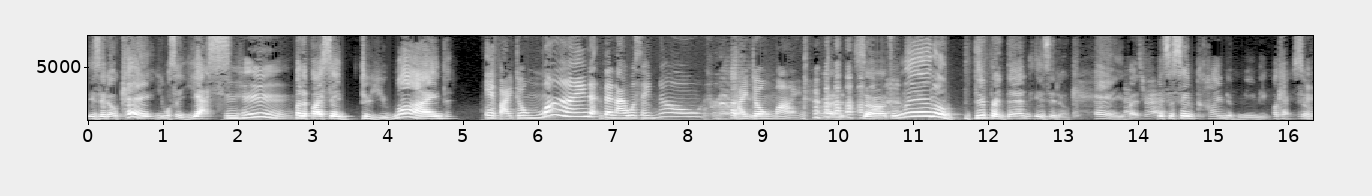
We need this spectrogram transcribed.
"Is it okay?" you will say yes. Mm-hmm. But if I say "Do you mind?" If I don't mind, then I will say, no, I don't mind. right, so it's a little different than "Is it okay?" That's but right. it's the same kind of meaning. Okay, so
